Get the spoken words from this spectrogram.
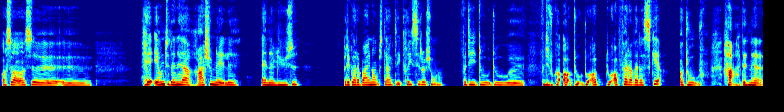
og så også øh, have evnen til den her rationelle analyse. Og det gør dig bare enormt stærkt i krisesituationer, fordi du, du, øh, fordi du, kan, du, du, op, du opfatter, hvad der sker, og du har den her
